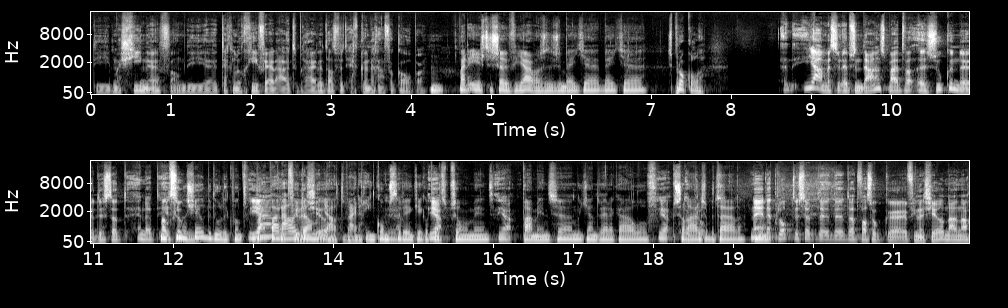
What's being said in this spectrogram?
die machine, van die uh, technologie verder uit te breiden. Dat we het echt kunnen gaan verkopen. Hm. Maar de eerste zeven jaar was het dus een beetje, beetje sprokkelen. Ja, met zijn ups en downs, maar het uh, zoekende. Dus dat, en dat maar is financieel ook... bedoel ik, want ja, waar, waar haal je dan? Ja, te weinig inkomsten, ja. denk ik, op, ja. op zo'n moment. Ja. Een paar mensen moet je aan het werk houden of salarissen betalen. Nee, dat klopt. Dus dat, dat, dat was ook uh, financieel. Nou, nou,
